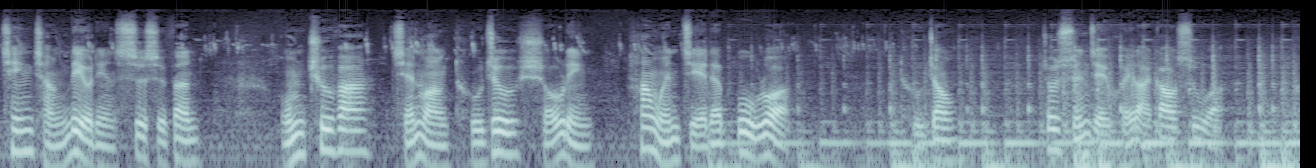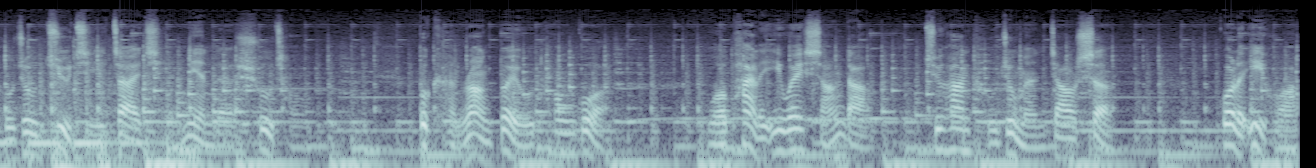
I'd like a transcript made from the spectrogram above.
清晨六点四十分，我们出发前往土著首领潘文杰的部落。途中。周璇姐回来告诉我，土著聚集在前面的树丛，不肯让队伍通过。我派了一位向导去和土著们交涉。过了一会儿，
